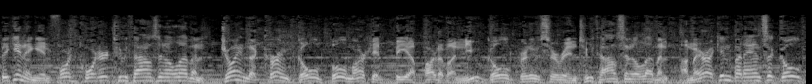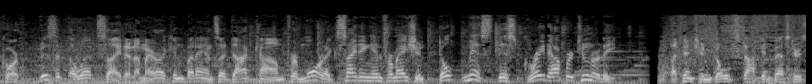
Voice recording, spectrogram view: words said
beginning in fourth quarter 2011. Join the current gold bull market. Be a part of a new gold producer in 2011. American Bonanza Gold Corp. Visit the website at American AmericanBonanza.com for more exciting information. Don't miss this great opportunity. Attention gold stock investors.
